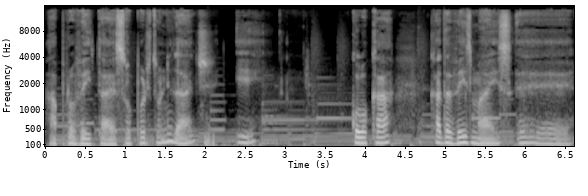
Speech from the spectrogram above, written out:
aproveitar essa oportunidade e colocar cada vez mais é,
